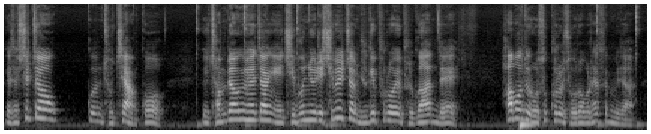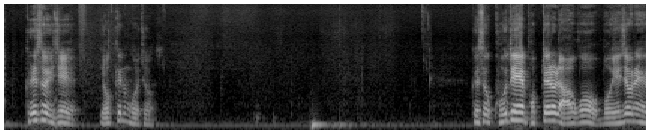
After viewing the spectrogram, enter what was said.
그래서 실적은 좋지 않고, 전병윤 회장이 지분율이 11.62%에 불과한데, 하버드 로스쿨을 졸업을 했습니다. 그래서 이제 엮이는 거죠. 그래서 고대 법대를 나오고 뭐 예전에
